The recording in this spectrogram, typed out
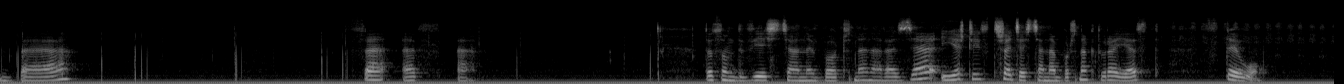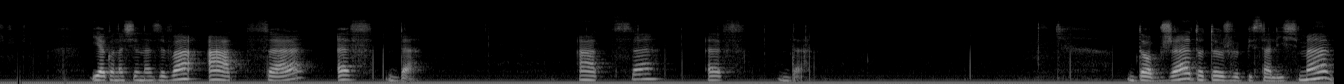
B, C, F, E. To są dwie ściany boczne na razie i jeszcze jest trzecia ściana boczna, która jest z tyłu. Jak ona się nazywa? ACFD. ACFD. Dobrze, to to już wypisaliśmy.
